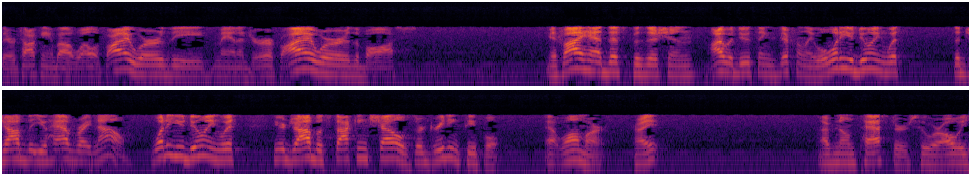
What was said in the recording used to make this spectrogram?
They were talking about, well, if I were the manager, if I were the boss, if I had this position, I would do things differently. Well, what are you doing with the job that you have right now? What are you doing with your job of stocking shelves or greeting people at Walmart, right? I've known pastors who are always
